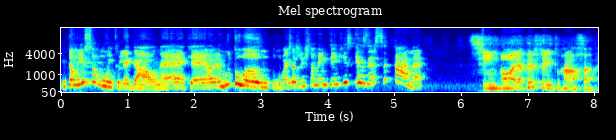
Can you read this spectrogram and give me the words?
Então, isso é muito legal, né? Que é, é muito amplo, mas a gente também tem que exercitar, né? Sim, olha, perfeito, Rafa.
